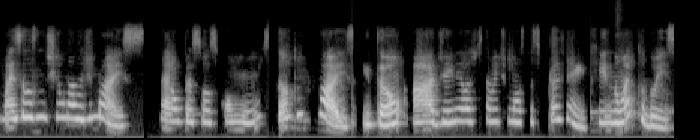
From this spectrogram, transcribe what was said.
mas elas não tinham nada demais. Eram pessoas comuns, tanto faz. Então, a Jane, ela justamente mostra isso pra gente, que não é tudo isso.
